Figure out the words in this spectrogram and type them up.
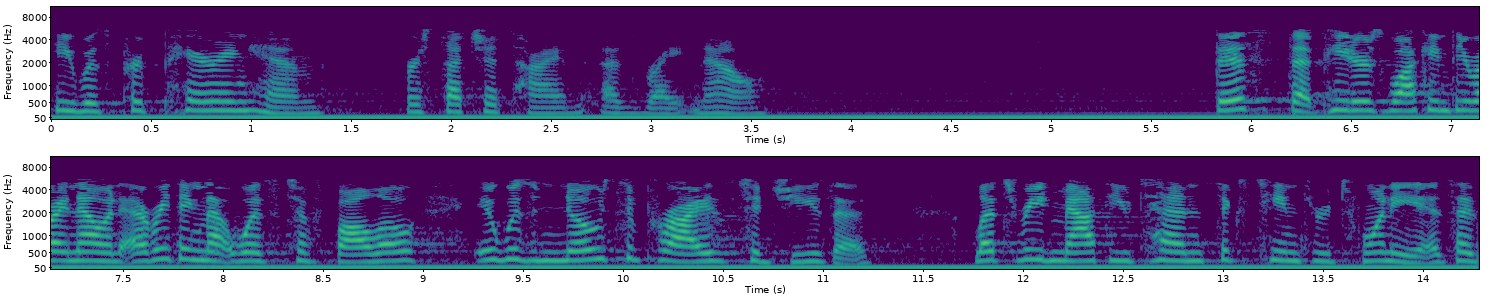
He was preparing him for such a time as right now. This that Peter's walking through right now and everything that was to follow, it was no surprise to Jesus. Let's read Matthew 10, 16 through 20. It says,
